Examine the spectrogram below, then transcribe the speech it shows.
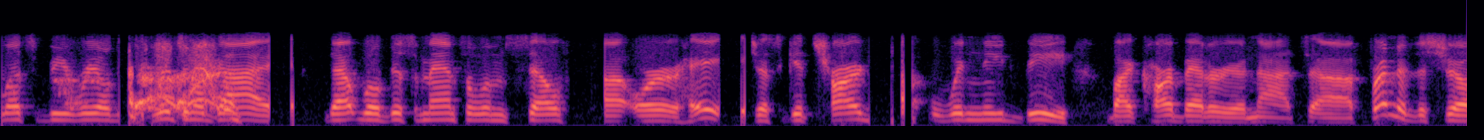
let's be real, the original guy that will dismantle himself uh, or, hey, just get charged up when need be by car battery or not. Uh, friend of the show,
